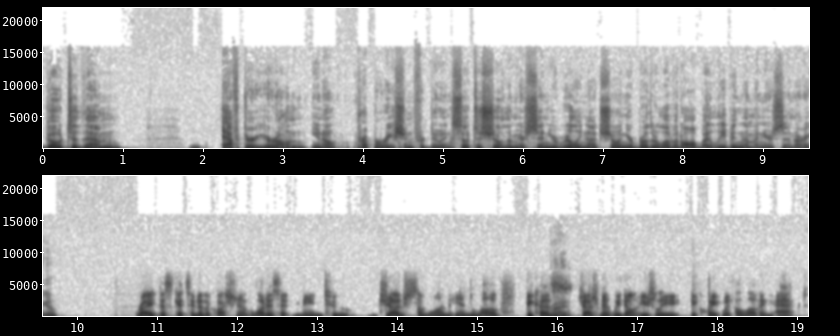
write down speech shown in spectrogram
go to them after your own, you know, preparation for doing so to show them your sin, you're really not showing your brother love at all by leaving them in your sin, are you? Right. This gets into the question of what does it mean to judge someone in love? Because Right. judgment we don't usually equate with a loving act.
